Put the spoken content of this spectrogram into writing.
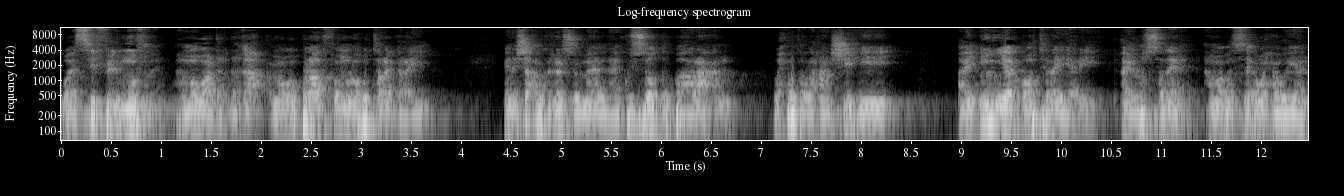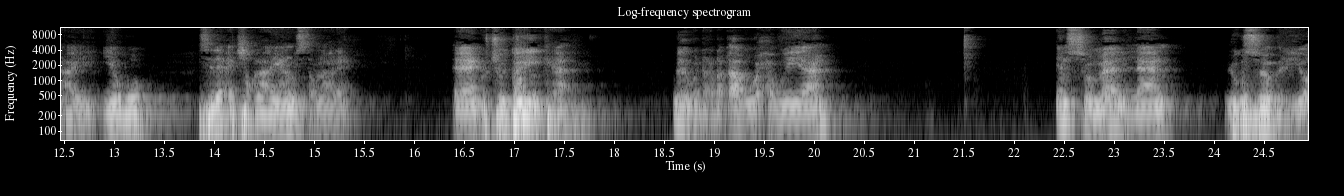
Waa civil movement ama waa dhaqdhaqaaq ama waa platform loogu talagalay inay shacabka reer somaliland ku soo dabaalaan wax wadalahaanshihii ay in yar oo tiro yari ay lunsadeen amaba se waxa weeyaan ay iyagu sida ay jeclaayeen u isticmaaleen. Ujeedooyinka midowga dhaqdhaqaaqu waxa weeyaan in somalilan lagu soo celiyo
